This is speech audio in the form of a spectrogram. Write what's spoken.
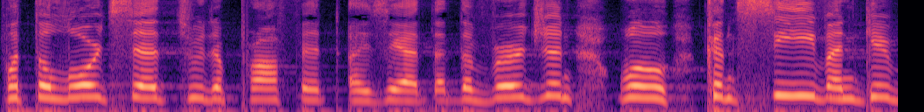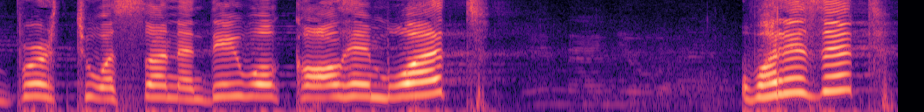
what the Lord said through the prophet Isaiah that the virgin will conceive and give birth to a son, and they will call him what? What is it?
